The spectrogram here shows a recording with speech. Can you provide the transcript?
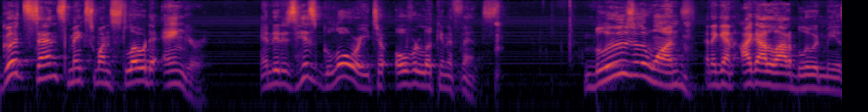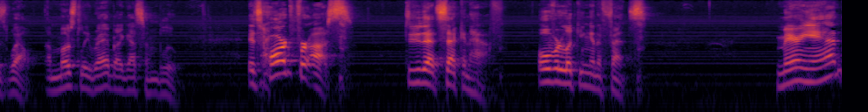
Good sense makes one slow to anger, and it is his glory to overlook an offense. Blues are the ones, and again, I got a lot of blue in me as well. I'm mostly red, but I got some blue. It's hard for us to do that second half, overlooking an offense. Marianne,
